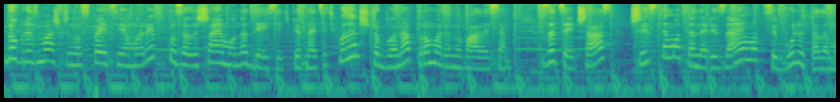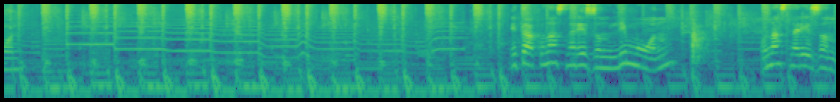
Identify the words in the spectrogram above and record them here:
Добре змащену спеціями рибку залишаємо на 10-15 хвилин, щоб вона промаринувалася. За цей час чистимо та нарізаємо цибулю та лимон. Итак, у нас нарізан лимон, у нас нарізан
